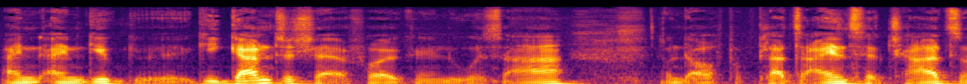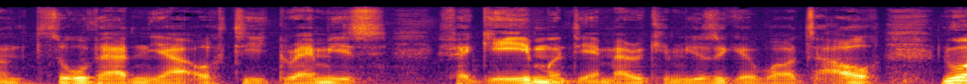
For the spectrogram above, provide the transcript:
ein, ein gigantischer Erfolg in den USA und auch Platz 1 der Charts. Und so werden ja auch die Grammys vergeben und die American Music Awards auch. Nur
